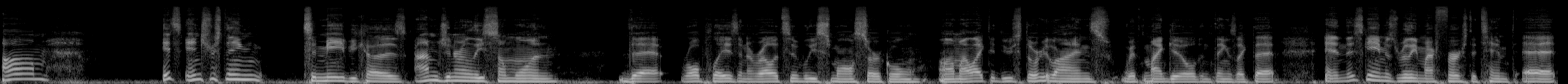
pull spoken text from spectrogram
Um, it's interesting to me because I'm generally someone that role plays in a relatively small circle. Um, I like to do storylines with my guild and things like that. And this game is really my first attempt at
